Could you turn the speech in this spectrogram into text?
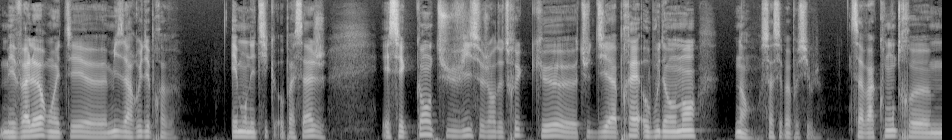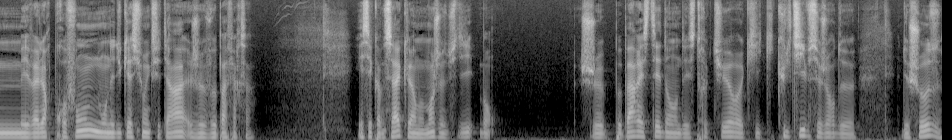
mes valeurs ont été euh, mises à rude épreuve. Et mon éthique au passage. Et c'est quand tu vis ce genre de truc que euh, tu te dis après, au bout d'un moment, non, ça c'est pas possible. Ça va contre euh, mes valeurs profondes, mon éducation, etc. Je veux pas faire ça. Et c'est comme ça qu'à un moment, je me suis dit, bon, je peux pas rester dans des structures qui, cultivent ce genre de, de choses.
